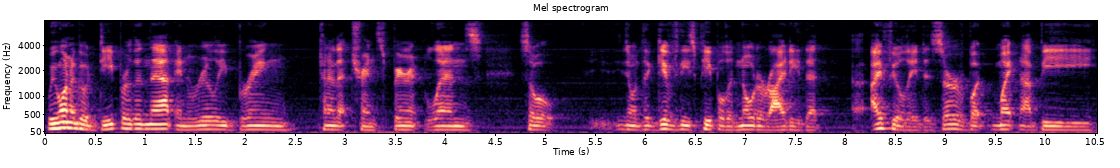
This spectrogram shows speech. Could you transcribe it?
we want to go deeper than that and really bring kind of that transparent lens. So, you know, to give these people the notoriety that I feel they deserve, but might not be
